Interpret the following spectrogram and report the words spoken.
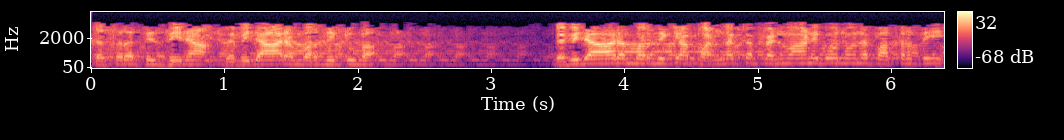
കെസറത്തി ദിന വ്യഭിചാരം വർദ്ധിക്കുക. വ്യഭിചാരം വർദ്ധിക്കുക. പണ്ടൊക്കെ പെൺവാണി പോകുന്നവനെ പത്രത്തിൽ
